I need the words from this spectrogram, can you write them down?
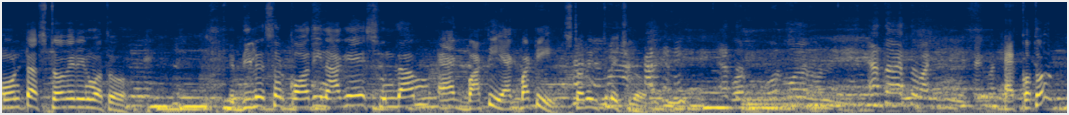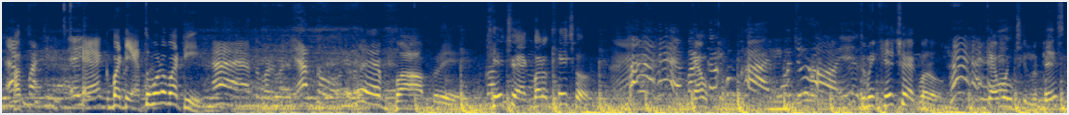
মনটা স্ট্রবেরির মতো। দিলেশ্বর কদিন আগে শুনলাম এক বাটি এক বাটি স্ট্রবেরি তুলেছিল। এক কত? এক বাটি, এত বড় বাটি? হ্যাঁ বাপরে খেয়েছো একবারও? খেয়েছো? হ্যাঁ হ্যাঁ তুমি খেয়েছো একবারও। কেমন ছিল টেস্ট?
